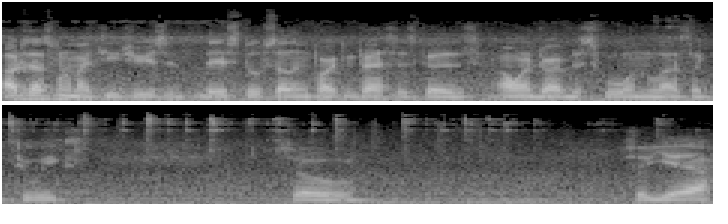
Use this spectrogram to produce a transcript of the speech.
I'll just ask one of my teachers if they're still selling parking passes because I want to drive to school in the last like two weeks. So, so yeah.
